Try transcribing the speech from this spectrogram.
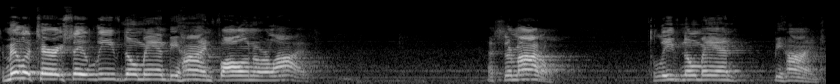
The military say, Leave no man behind, fallen or alive. That's their motto to leave no man behind.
